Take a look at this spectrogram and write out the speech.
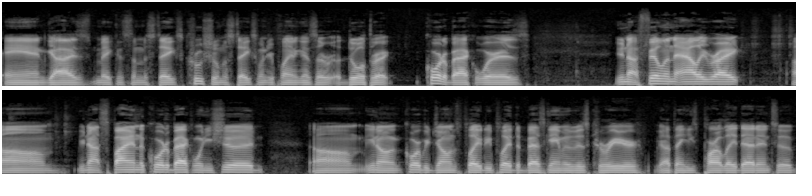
and guys making some mistakes, crucial mistakes when you're playing against a, a dual threat quarterback. Whereas you're not filling the alley right. Um, you're not spying the quarterback when you should. Um, you know, and Corby Jones played. He played the best game of his career. I think he's parlayed that into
